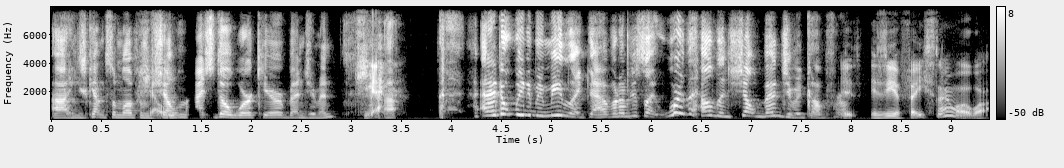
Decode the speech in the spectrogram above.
Uh, he's getting some love from Shelton. Shelton. I still work here, Benjamin. Yeah. Uh, And I don't mean to be mean like that, but I'm just like, where the hell did Shelton Benjamin come from? Is, is he a face now or what?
